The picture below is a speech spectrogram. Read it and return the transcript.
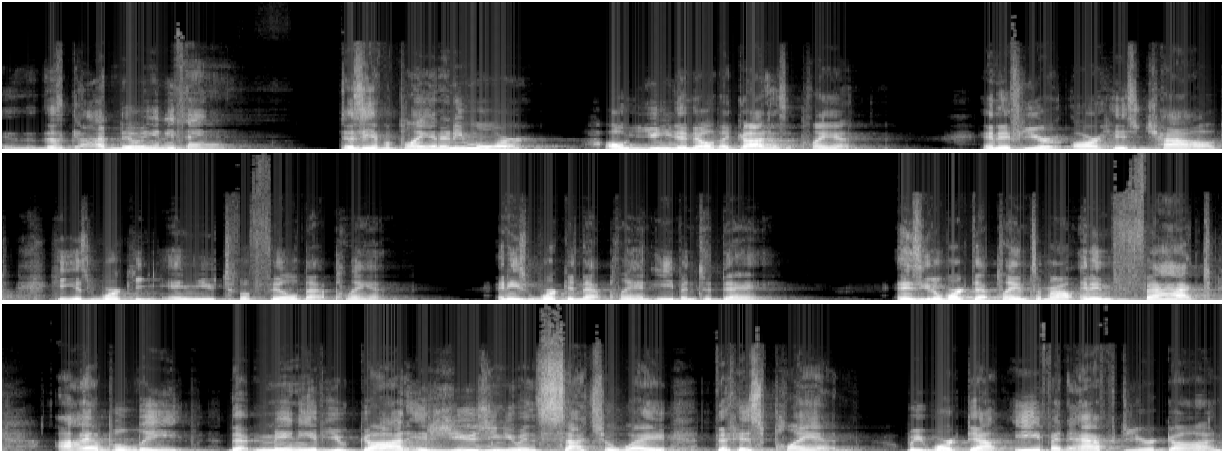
is God doing anything? Does he have a plan anymore? Oh, you need to know that God has a plan. And if you are his child, he is working in you to fulfill that plan. And he's working that plan even today. And he's going to work that plan tomorrow. And in fact, I believe that many of you, God is using you in such a way that his plan be worked out even after you're gone,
